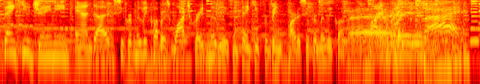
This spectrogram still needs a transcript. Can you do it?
Thank you, Jamie. And uh, Secret Movie Clubbers, watch great movies. And thank you for being part of Secret Movie Club. Bye, everybody. Bye.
